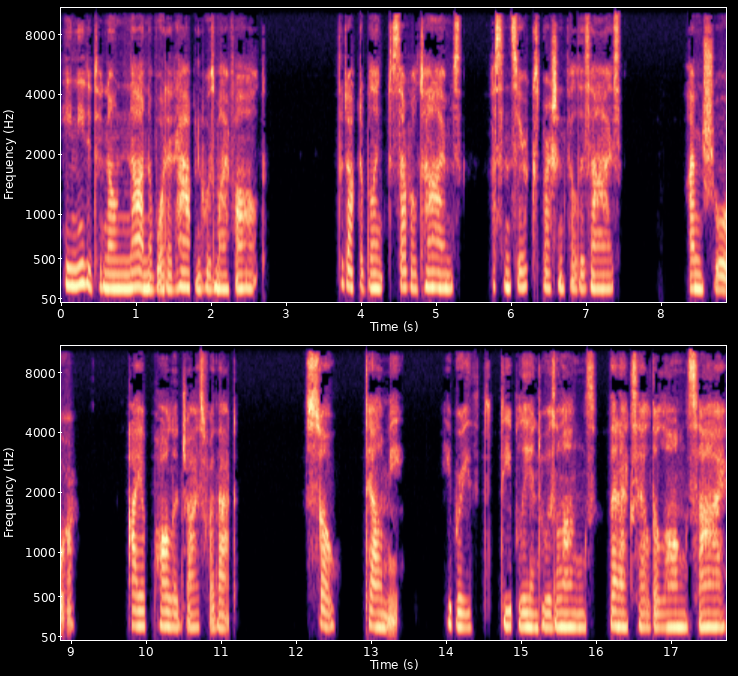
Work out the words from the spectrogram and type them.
He needed to know none of what had happened was my fault. The doctor blinked several times. A sincere expression filled his eyes. I'm sure. I apologize for that. So, tell me. He breathed deeply into his lungs, then exhaled a long sigh.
